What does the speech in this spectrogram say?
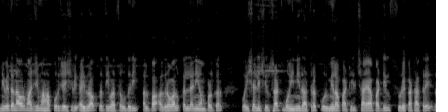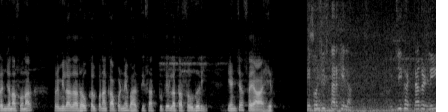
निवेदनावर माजी महापौर जयश्री ऐरराव प्रतिभा चौधरी अल्पा अग्रवाल कल्याणी अंपळकर वैशाली शिरसाट मोहिनी धात्रक उर्मिला पाटील छाया पाटील सुरेखा ठाकरे रंजना सोनार प्रमिला जाधव कल्पना कापडणे भारती सातपुते लता चौधरी यांच्या सया आहेत. एकोणतीस तारखेला जी घटना घडली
